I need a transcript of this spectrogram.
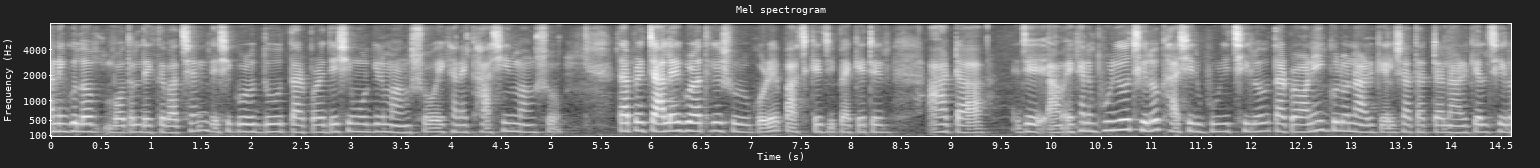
অনেকগুলো বোতল দেখতে পাচ্ছেন। দেশি গরুর দুধ, তারপরে দেশি মুরগির মাংস, এখানে খাসির মাংস, তারপরে চালের গুঁড়া থেকে শুরু করে পাঁচ কেজি প্যাকেটের আটা, যে এখানে ভুড়িও ছিল, খাসির ভুড়ি ছিল, তারপর অনেকগুলো নারকেল সাত আটটা নারকেল ছিল,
